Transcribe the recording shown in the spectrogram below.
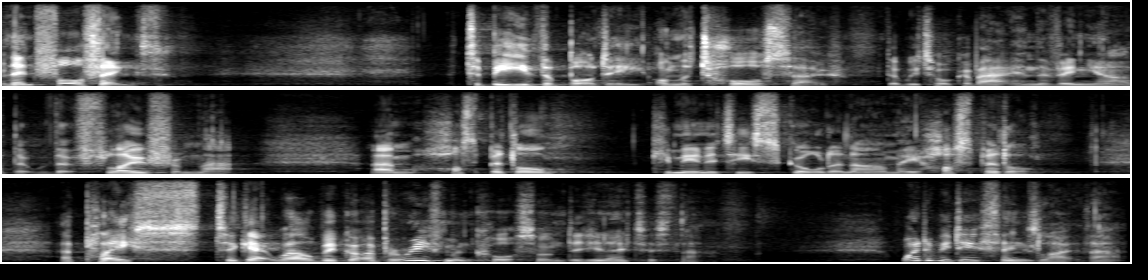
And then, four things to be the body on the torso that we talk about in the vineyard that, that flow from that. Um, hospital, community, school, and army. Hospital, a place to get well. We've got a bereavement course on. Did you notice that? Why do we do things like that?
